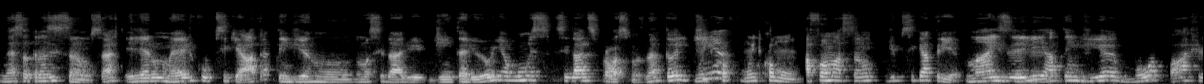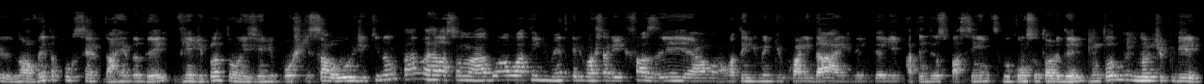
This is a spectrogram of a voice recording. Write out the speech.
nessa transição, certo? Ele era um médico psiquiatra, atendia no, numa cidade de interior e em algumas cidades próximas, né? Então ele tinha muito comum. A formação de psiquiatria. Mas ele uhum. atendia boa parte, 90% da renda dele vinha de plantões, vinha de posto de saúde, que não estava relacionado ao atendimento que ele gostaria de fazer, ao, ao atendimento de qualidade, dele ter atender os pacientes no consultório dele, com todo no tipo de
